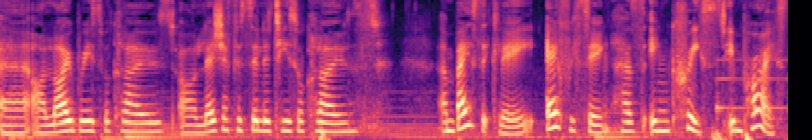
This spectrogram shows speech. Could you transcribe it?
Uh, our libraries were closed, our leisure facilities were closed, and basically everything has increased in price.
